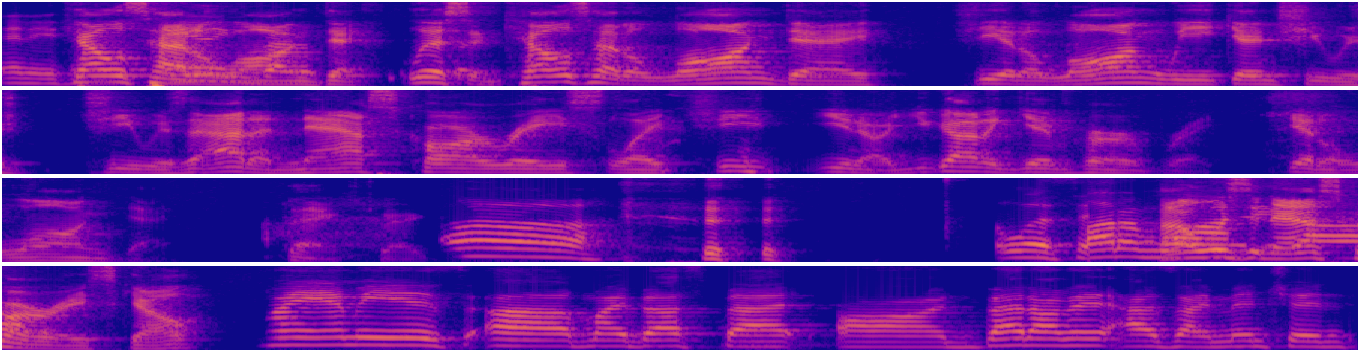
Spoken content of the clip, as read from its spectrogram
anything. Kel's had a long better- day. Listen, Kel's had a long day. She had a long weekend. She was she was at a NASCAR race. Like she, you know, you got to give her a break. She had a long day. Thanks, Greg. Uh, listen, bottom How was the line, uh, NASCAR race, Cal? Miami is uh, my best bet on bet on it, as I mentioned.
